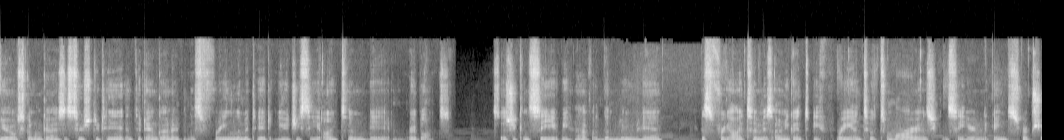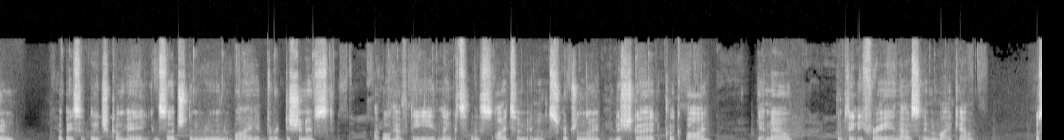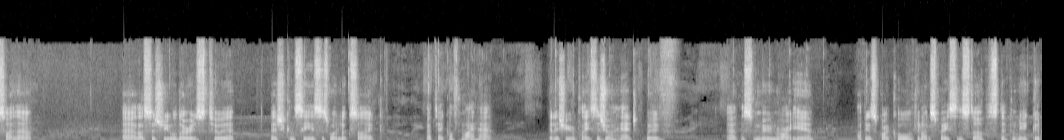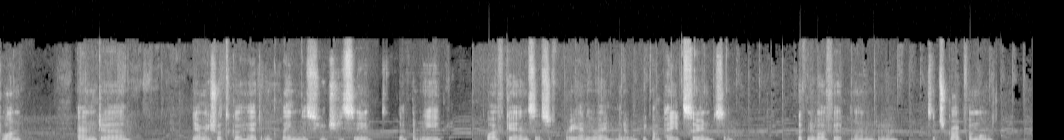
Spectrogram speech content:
Yo, what's going on guys, it's Dude here and today I'm going over this free limited UGC item here in Roblox. So as you can see we have the moon here. This free item is only going to be free until tomorrow as you can see here in the game description. But basically to come here you can search the moon by the Reditionist. I will have the link to this item in the description though. You just go ahead, click buy, get now, completely free and now it's in my account. Just like that. Uh, that's literally all there is to it. As you can see, this is what it looks like. If I take off my hat, it literally replaces your head with uh, this moon right here. I think it's quite cool if you like space and stuff. It's definitely a good one. And uh, yeah, make sure to go ahead and claim this UGC. It's definitely worth getting since it's free anyway and it will become paid soon. So definitely worth it and uh, subscribe for more.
